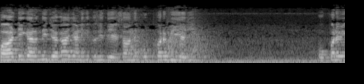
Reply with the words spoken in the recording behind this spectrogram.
ਪਾਰਟੀ ਕਰਨ ਦੀ ਜਗ੍ਹਾ ਯਾਨੀ ਕਿ ਤੁਸੀਂ ਦੇਖ ਸਕਦੇ ਉੱਪਰ ਵੀ ਹੈ ਜੀ। ਉੱਪਰ ਵੀ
